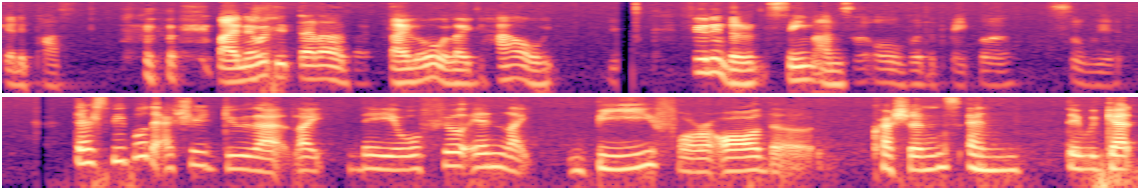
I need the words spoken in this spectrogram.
get it passed. but I never did that lah. I know like how you fill in the same answer all over the paper. So weird. There's people that actually do that. Like they will fill in like B for all the questions and they would get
